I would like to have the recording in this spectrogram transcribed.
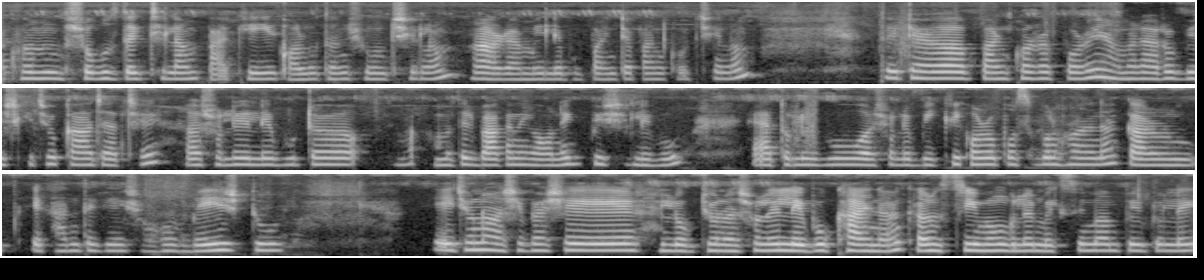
এখন সবুজ দেখছিলাম, পাখি কলতান শুনছিলাম আর আমি লেবু পানিটা পান করছিলাম। তো এটা পান করার পরে আমার আরও বেশ কিছু কাজ আছে। আসলে লেবুটা আমাদের বাগানে অনেক বেশি লেবু। এত লেবু আসলে বিক্রি করা পসিবল হয় না, কারণ এখান থেকে শহর বেশ দূর। এই জন্য আশেপাশে লোকজন আসলে লেবু খায় না। কারণ শ্রীমঙ্গলের ম্যাক্সিমাম পিপলেই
